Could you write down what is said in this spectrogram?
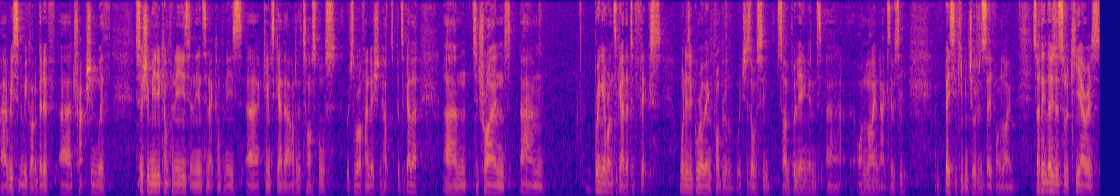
Uh, recently, we got a bit of uh, traction with social media companies and the internet companies uh, came together under the task force, which the Royal Foundation helped put together um, to try and um, bring everyone together to fix what is a growing problem, which is obviously cyberbullying and uh, online activity, basically keeping children safe online. So I think those are the sort of key areas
